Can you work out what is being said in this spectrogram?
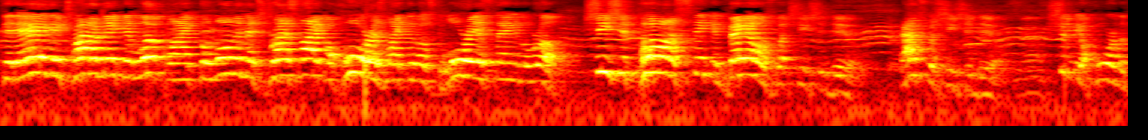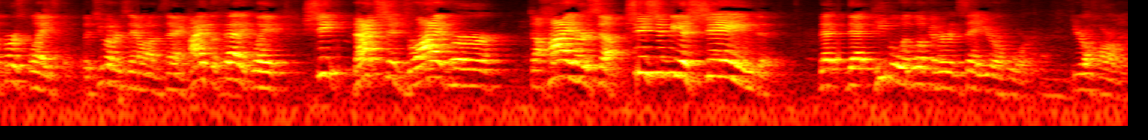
Today they try to make it look like the woman that's dressed like a whore is like the most glorious thing in the world. She should put on a stinking veil is what she should do. That's what she should do. Should be a whore in the first place, but you understand what I'm saying. Hypothetically, she that should drive her to hide herself. She should be ashamed that, that people would look at her and say, You're a whore. You're a harlot.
